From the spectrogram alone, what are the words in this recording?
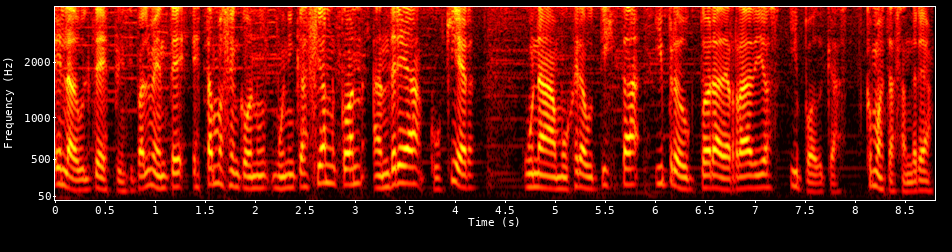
en la adultez principalmente, estamos en comunicación con Andrea Cuquier, una mujer autista y productora de radios y podcast. ¿Cómo estás, Andrea?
